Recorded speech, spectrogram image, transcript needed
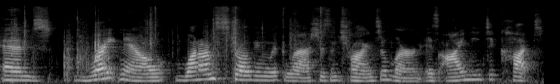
And right now, what I'm struggling with lashes and trying to learn is I need to cut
